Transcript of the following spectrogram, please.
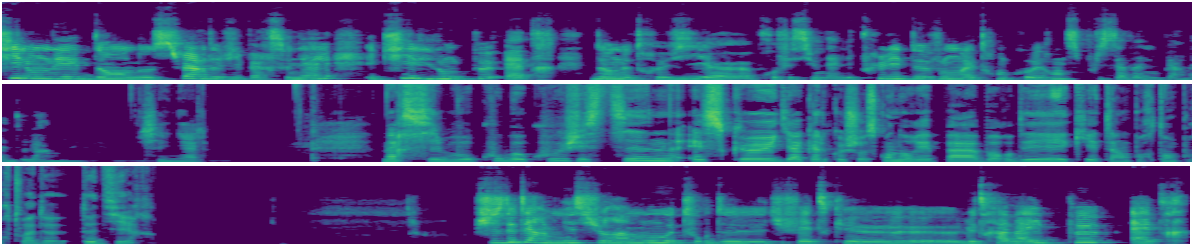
qui l'on est dans nos sphères de vie personnelle et qui l'on peut être dans notre vie euh, professionnelle. Et plus les deux vont être en cohérence, plus ça va nous permettre de l'harmonie. Génial. Merci beaucoup, beaucoup, Justine. Est-ce qu'il y a quelque chose qu'on n'aurait pas abordé et qui était important pour toi de, dire? Juste de terminer sur un mot autour du fait que le travail peut être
